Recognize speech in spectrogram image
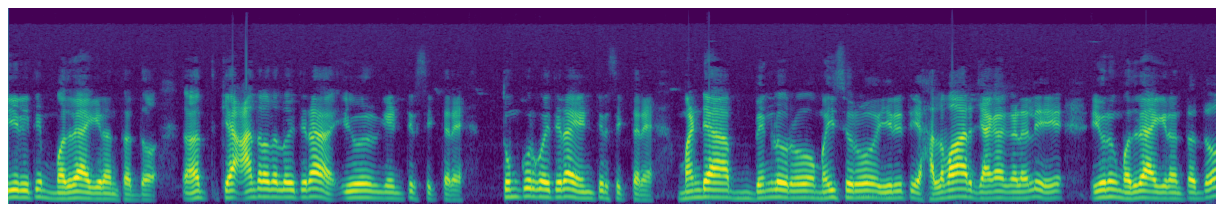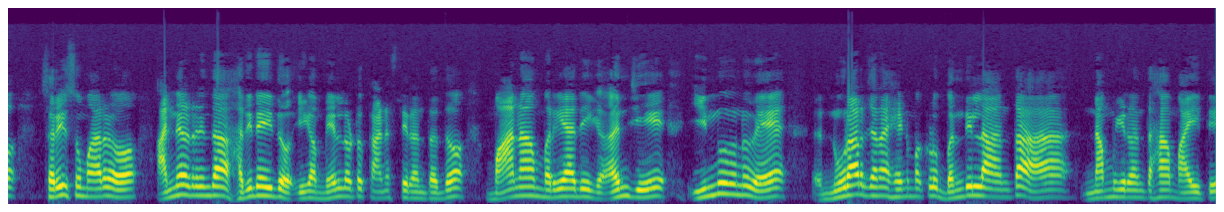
ಈ ರೀತಿ ಮದುವೆ ಆಗಿರೋಂಥದ್ದು. ಆಂಧ್ರದಲ್ಲಿ ಹೋಗ್ತೀರಾ ಇವ್ರಿಗೆ ಹೆಂಡ್ತಿರ್ ಸಿಗ್ತಾರೆ. ತುಮಕೂರ್ಗೆ ಹೋಗ್ತೀರಾ ಎಂಟಿರು ಸಿಗ್ತಾರೆ. ಮಂಡ್ಯ, ಬೆಂಗಳೂರು, ಮೈಸೂರು ಈ ರೀತಿ ಹಲವಾರು ಜಾಗಗಳಲ್ಲಿ ಇವ್ರಿಗೆ ಮದುವೆ ಆಗಿರೋಂಥದ್ದು. ಸರಿಸುಮಾರು ಹನ್ನೆರಡರಿಂದ ಹದಿನೈದು ಈಗ ಮೇಲ್ನೋಟಕ್ಕೆ ಕಾಣಿಸ್ತಿರೋಂಥದ್ದು. ಮಾನ ಮರ್ಯಾದೆಗೆ ಅಂಜಿ ಇನ್ನೂ ನೂರಾರು ಜನ ಹೆಣ್ಮಕ್ಳು ಬಂದಿಲ್ಲ ಅಂತ ನಮಗಿರೋಂತಹ ಮಾಹಿತಿ,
